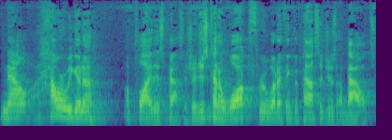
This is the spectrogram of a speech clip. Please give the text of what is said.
Now, how are we going to apply this passage? I just kind of walked through what I think the passage is about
